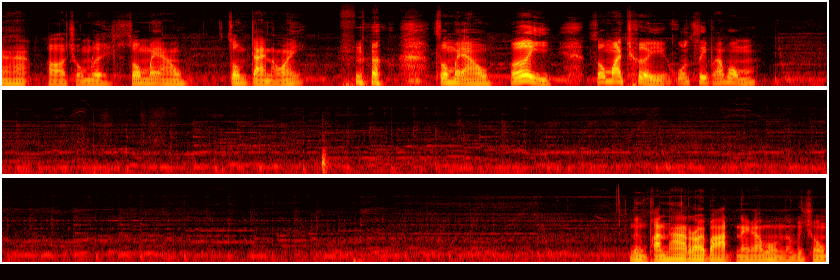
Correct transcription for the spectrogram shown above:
นะฮะ รอชมเลย ส้มไม่เอา ส้มจ่ายน้อย ส้มไม่เอา เฮ้ยส้มมาเฉยคูณสิบครับผม หนึ่งพันห้าร้อยบาท นะครับผมท่านผู้ชม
